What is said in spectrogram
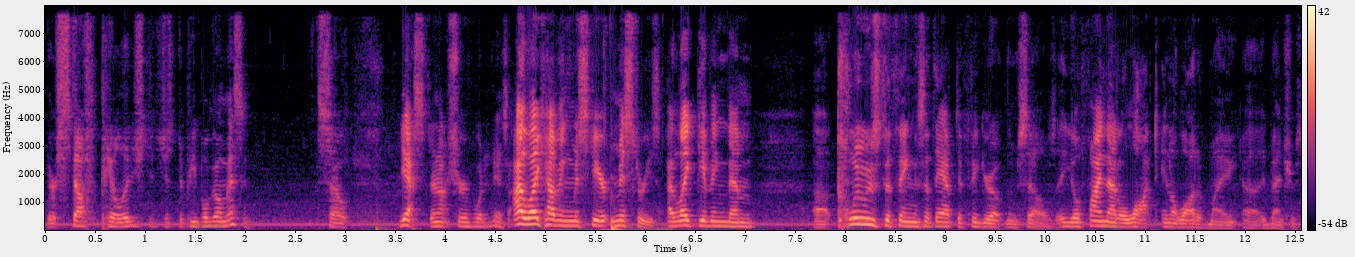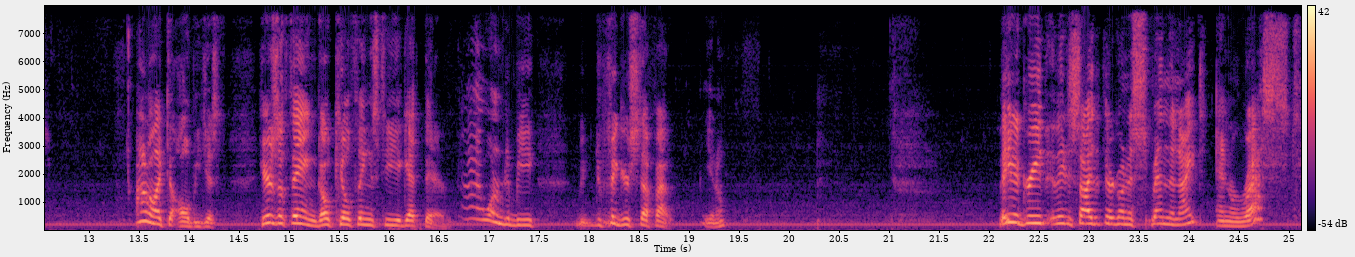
their stuff pillaged. It's just the people go missing. So, Yes, they're not sure what it is. I like having myster- mysteries. I like giving them uh, clues to things that they have to figure out themselves. You'll find that a lot in a lot of my uh, adventures. I don't like to all be just here's a thing, go kill things till you get there. I want them to be to figure stuff out. You know. They agree. They decide that they're going to spend the night and rest,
